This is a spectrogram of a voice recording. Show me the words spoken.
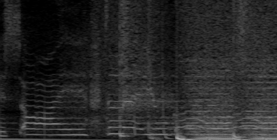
it's hard to let you go.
